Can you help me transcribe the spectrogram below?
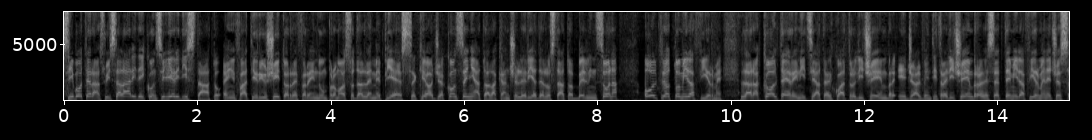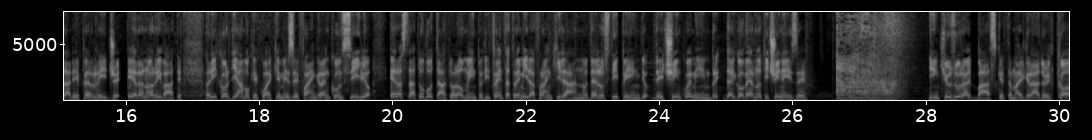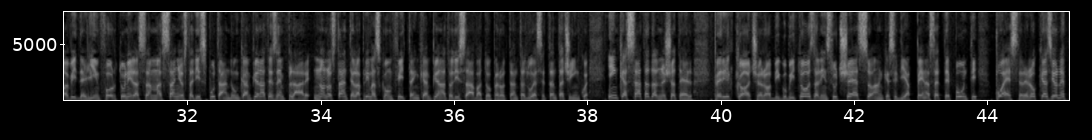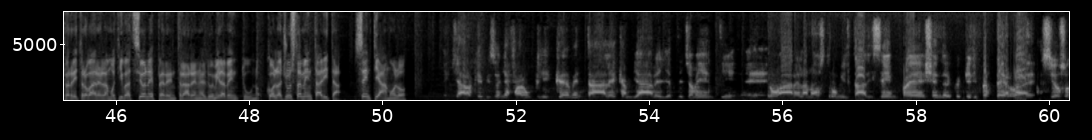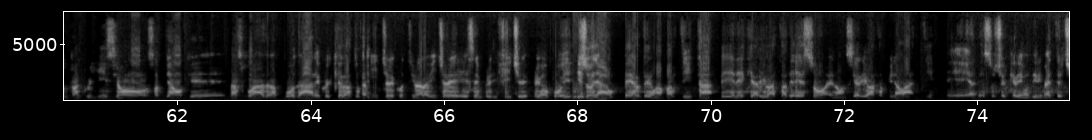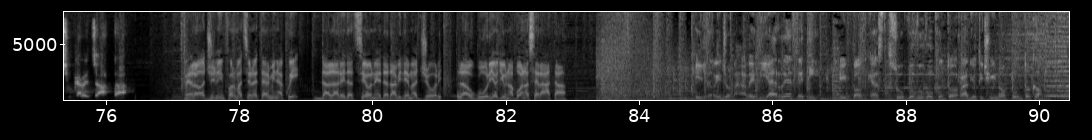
Si voterà sui salari dei consiglieri di Stato. È infatti riuscito il referendum promosso dall'MPS che oggi ha consegnato alla Cancelleria dello Stato a Bellinzona oltre 8.000 firme. La raccolta era iniziata il 4 dicembre e già il 23 dicembre le 7.000 firme necessarie per legge erano arrivate. Ricordiamo che qualche mese fa in Gran Consiglio era stato votato l'aumento di 33.000 franchi l'anno dello stipendio dei cinque membri del governo ticinese. In chiusura il basket, malgrado il Covid e gli infortuni, la San Massagno sta disputando un campionato esemplare, nonostante la prima sconfitta in campionato di sabato per 82-75, incassata dal Neuchâtel. Per il coach Robby Gubitosa l'insuccesso, anche se di appena 7 punti, può essere l'occasione per ritrovare la motivazione per entrare nel 2021 con la giusta mentalità. Sentiamolo chiaro che bisogna fare un click mentale, cambiare gli atteggiamenti, trovare la nostra umiltà di sempre, scendere coi piedi per terra. E sì, io sono tranquillissimo, sappiamo che la squadra può dare quel che ha dato per vincere, continuare a vincere è sempre difficile, prima o poi bisogna perdere una partita, bene che è arrivata adesso e non sia arrivata più in avanti e adesso cercheremo di rimetterci in careggiata per oggi l'informazione termina qui. Dalla redazione da Davide Maggiori, l'augurio di una buona serata. Il regionale di RFT, il podcast su www.radioticino.com.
